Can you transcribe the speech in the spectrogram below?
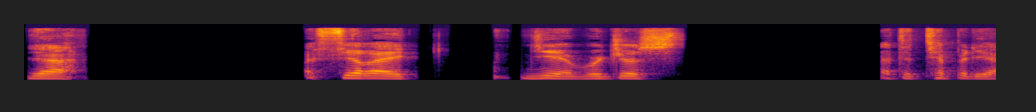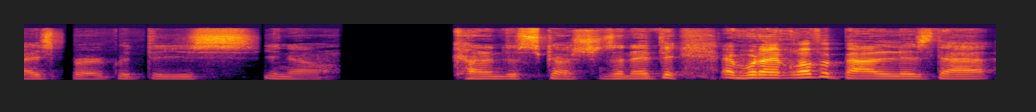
Yeah. I feel like yeah we're just at the tip of the iceberg with these you know kind of discussions and i think and what i love about it is that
